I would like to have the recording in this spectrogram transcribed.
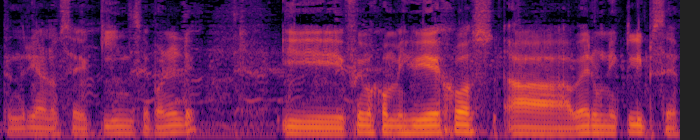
tendría, no sé, 15, ponele. Y fuimos con mis viejos a ver un eclipse.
